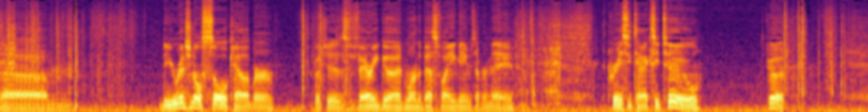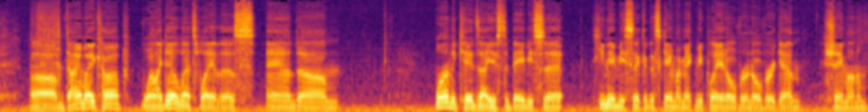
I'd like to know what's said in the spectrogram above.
Um, the original Soul Calibur, which is very good, one of the best fighting games ever made. Crazy Taxi 2, good. Um, Dynamite Cop, well, I did a Let's Play of this, and um, one of the kids I used to babysit, he made me sick of this game by making me play it over and over again. Shame on him.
